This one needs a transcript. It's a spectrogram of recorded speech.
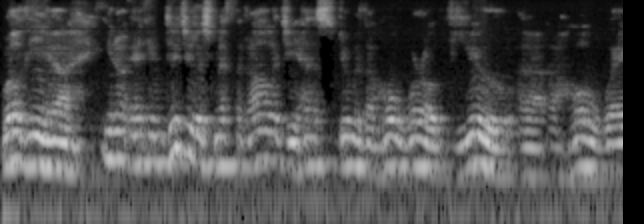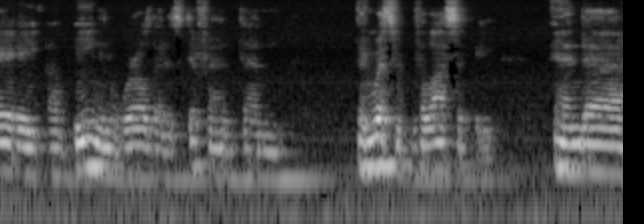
Well, the uh, you know, indigenous methodology has to do with a whole world view, uh, a whole way of being in the world that is different than than Western philosophy, and uh,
